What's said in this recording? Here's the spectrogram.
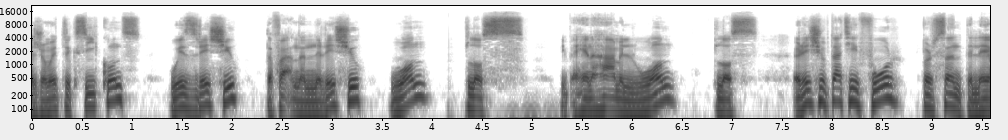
a geometric sequence with ratio اتفقنا إن ال ratio 1 plus يبقى هنا هعمل 1 plus ال ratio بتاعتي 4% اللي هي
